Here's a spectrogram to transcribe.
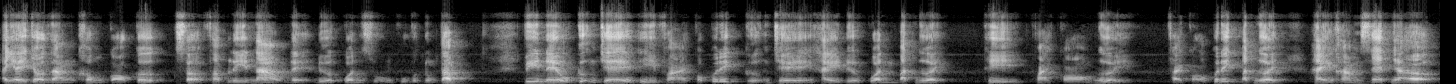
Anh ấy cho rằng không có cơ sở pháp lý nào để đưa quân xuống khu vực Đồng Tâm. Vì nếu cưỡng chế thì phải có quyết định cưỡng chế hay đưa quân bắt người thì phải có người phải có quyết định bắt người hay khám xét nhà ở.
